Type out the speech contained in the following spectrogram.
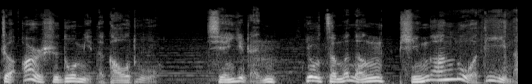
这二十多米的高度，嫌疑人又怎么能平安落地呢？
